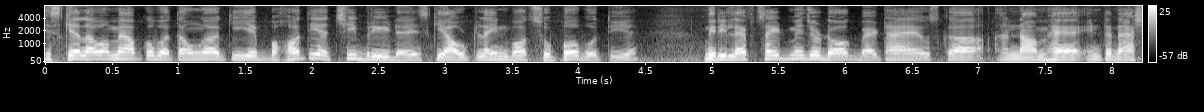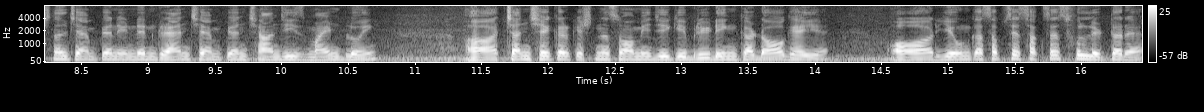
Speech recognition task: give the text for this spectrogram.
इसके अलावा मैं आपको बताऊँगा कि ये बहुत ही अच्छी ब्रीड है। इसकी आउटलाइन बहुत सुपर्ब होती है। मेरी लेफ़्ट साइड में जो डॉग बैठा है, उसका नाम है international champion Indian grand champion छांजी is mind blowing Chandrashekhar Krishna Swami ji की ब्रीडिंग का डॉग है ये। और ये उनका सबसे सक्सेसफुल लिटर है।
